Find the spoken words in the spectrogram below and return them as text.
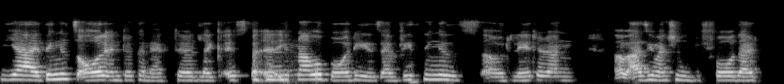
Yeah, I think it's all interconnected. Like, it's, mm-hmm. even our bodies, everything is uh, related. And uh, as you mentioned before, that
